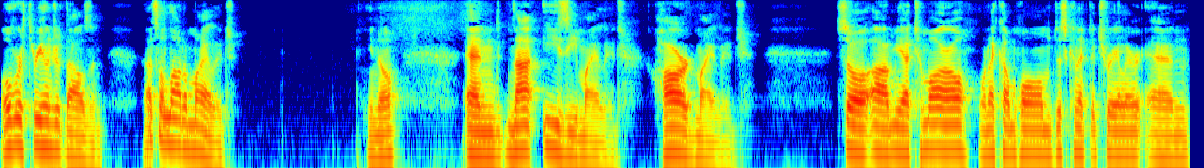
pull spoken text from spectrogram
Over 300,000. That's a lot of mileage. You know? And not easy mileage, hard mileage. So, um, yeah, tomorrow when I come home, disconnect the trailer and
